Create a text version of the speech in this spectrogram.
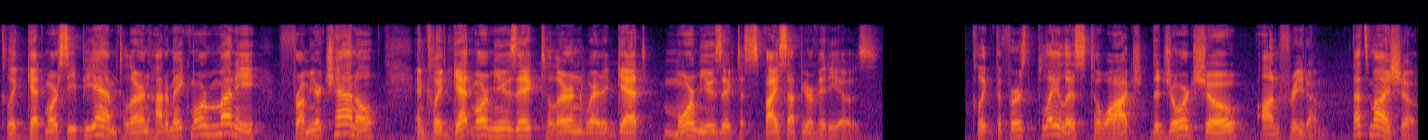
Click Get More CPM to learn how to make more money from your channel. And click Get More Music to learn where to get more music to spice up your videos. Click the first playlist to watch The George Show on Freedom. That's my show.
